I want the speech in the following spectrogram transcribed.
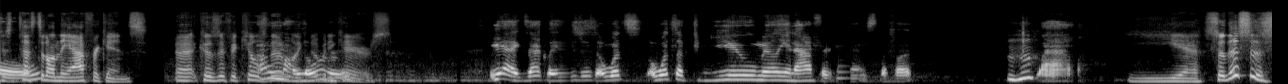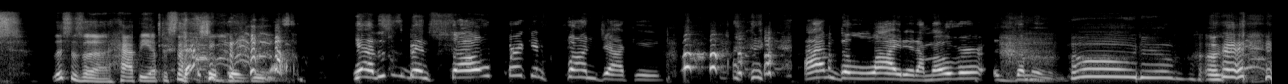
just test it on the Africans. Because if it kills Oh them, like nobody cares. Yeah, exactly. It's just uh, what's what's a few million Africans? The fuck? hmm Wow. Yeah. So this is this is a happy episode. That shit pissed me off. Yeah, this has been so freaking fun, Jackie. I'm delighted. I'm over the moon. Damn. Okay. All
